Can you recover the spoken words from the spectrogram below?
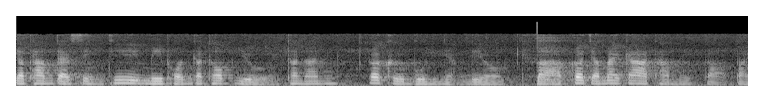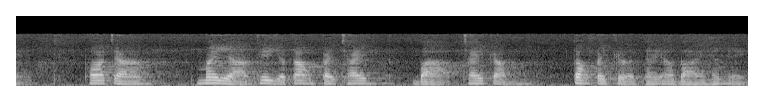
จะทำแต่สิ่งที่มีผลกระทบอยู่ เท่านั้นก็คือบุญอย่างเดียว บาปก็จะไม่กล้าทำอีกต่อไป เพราะจะไม่อยากที่จะต้องไปใช้บาปใช้กรรม ต้องไปเกิดในอบายนั่นเอง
